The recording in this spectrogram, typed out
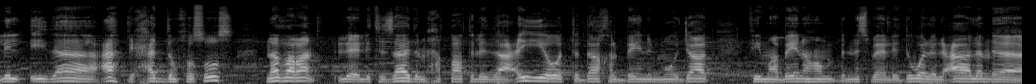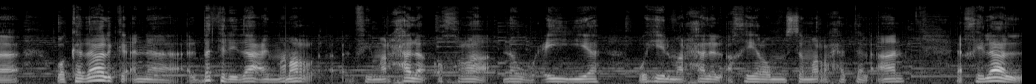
للإذاعة بحد خصوص نظرا لتزايد المحطات الإذاعية والتداخل بين الموجات فيما بينهم بالنسبة لدول العالم. آه، وكذلك أن البث الإذاعي مر في مرحلة أخرى نوعية وهي المرحلة الأخيرة ومستمرة حتى الآن. خلال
